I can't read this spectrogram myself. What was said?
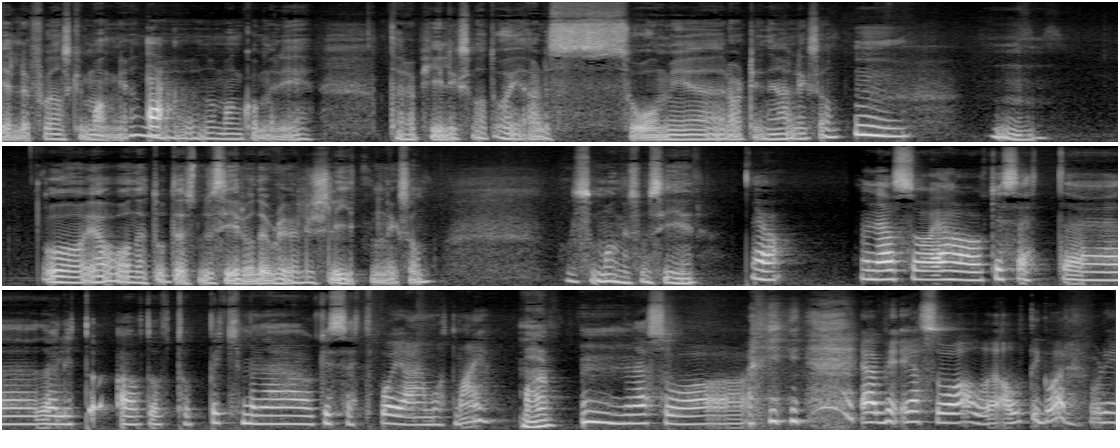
gjelder for ganske mange. Når, Ja. når man kommer i terapi. liksom, At oi, er det så mye rart inni her, liksom? Mm. Og ja, og nettopp det som du sier, og det blir veldig sliten, liksom. Og så mange som sier. Ja. Men jeg, så, jeg har jo ikke sett eh, Det er litt out of topic, men jeg har jo ikke sett på Jeg mot meg. Nei. Mm, Men jeg så jeg, jeg så alle, alt i går. Fordi,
